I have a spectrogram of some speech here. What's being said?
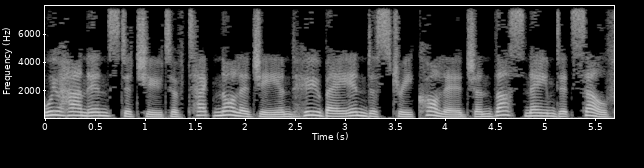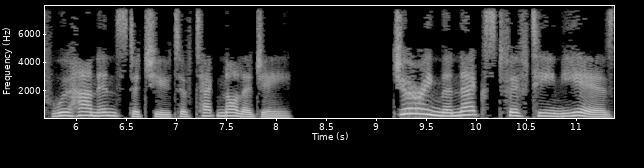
Wuhan Institute of Technology and Hubei Industry College and thus named itself Wuhan Institute of Technology. During the next 15 years,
